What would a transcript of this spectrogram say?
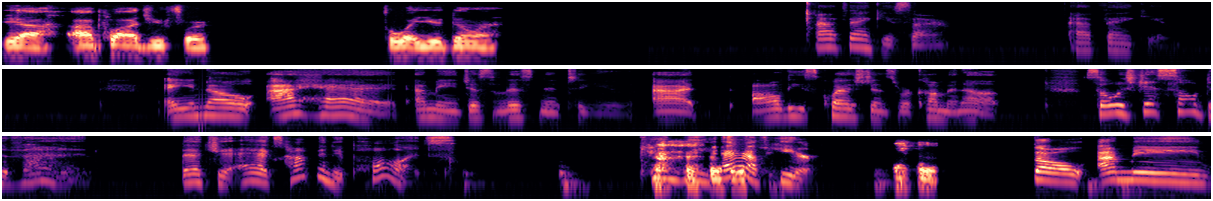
yeah i applaud you for for what you're doing I thank you, sir. I thank you. And you know, I had, I mean, just listening to you, I all these questions were coming up. So it's just so divine that you ask how many parts can we have here? So I mean,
